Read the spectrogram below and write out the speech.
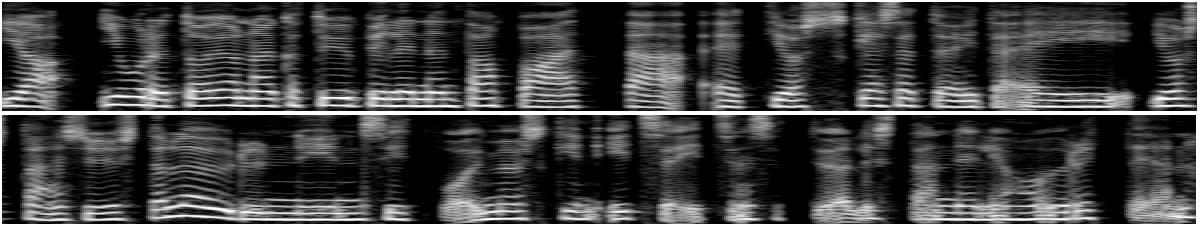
Ja juuri toi on aika tyypillinen tapa, että, että jos kesätöitä ei jostain syystä löydy, niin sit voi myöskin itse itsensä työllistää 4H-yrittäjänä.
